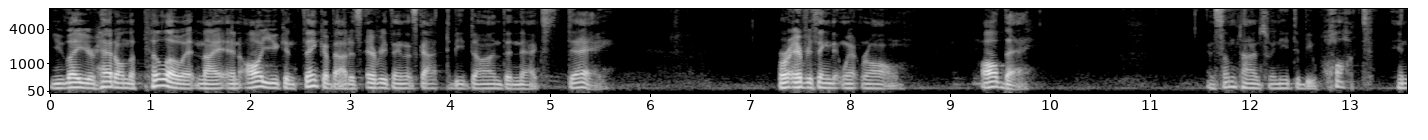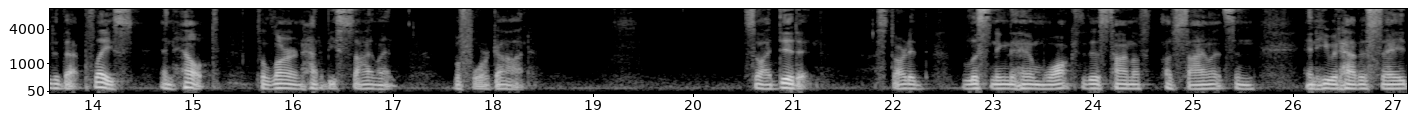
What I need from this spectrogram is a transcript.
you lay your head on the pillow at night and all you can think about is everything that's got to be done the next day or everything that went wrong all day. And sometimes we need to be walked into that place and helped to learn how to be silent before God. So I did it. I started listening to him walk through this time of, of silence, and, and he would have us say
